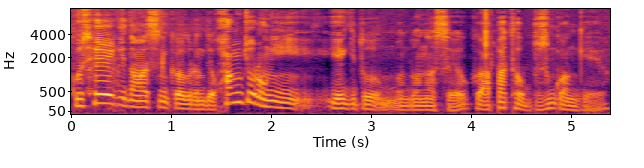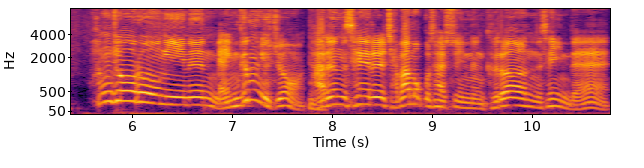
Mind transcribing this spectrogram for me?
그 새 얘기 나왔으니까 그런데 황조롱이 얘기도 뭐 넣어놨어요. 그 아파트하고 무슨 관계예요? 황조롱이는 맹금류죠. 다른 새를 잡아먹고 살 수 있는 그런 새인데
